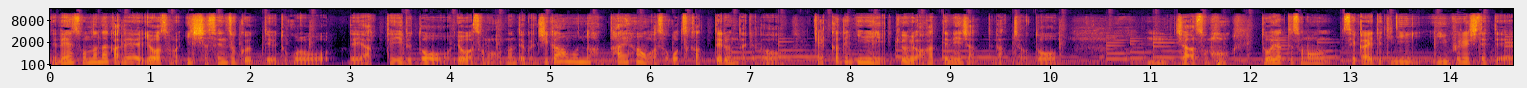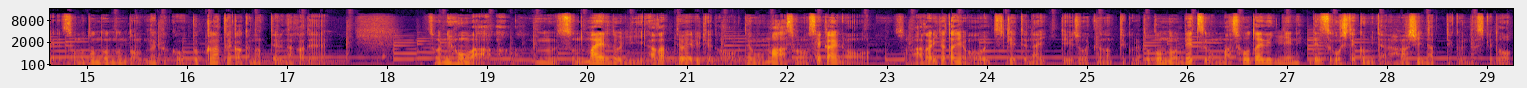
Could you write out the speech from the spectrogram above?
でね、そんな中で、要はその一社専属っていうところでやっていると、要はその、なんていうか時間の大半はそこ使ってるんだけど、結果的に給料上がってねえじゃんってなっちゃうと、うん、じゃあその、どうやってその世界的にインフレしてて、そのどんどんどんどんなんかこう物価が高くなってる中で、その日本は、うん、そのマイルドに上がってはいるけど、でもまあその世界のその上がり方には追いつけてないっていう状況になってくると、どんどん列を、まあ相対的にね、列をしていくみたいな話になってくるんですけど、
